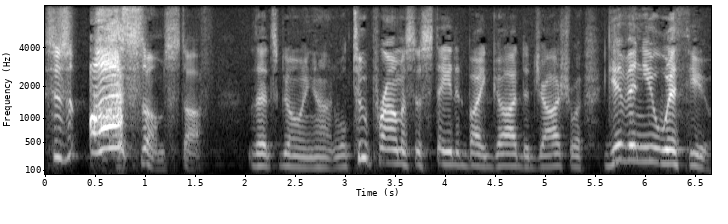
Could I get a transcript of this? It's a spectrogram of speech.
This is awesome stuff that's going on. Well, two promises stated by God to Joshua given you with you.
